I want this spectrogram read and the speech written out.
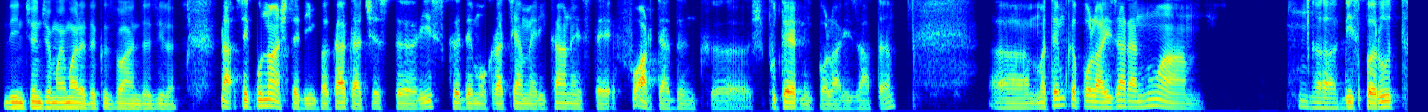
din ce în ce mai mare de câțiva ani de zile. Da, se cunoaște din păcate acest risc. Democrația americană este foarte adânc și puternic polarizată Uh, mă tem că polarizarea nu a uh, dispărut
